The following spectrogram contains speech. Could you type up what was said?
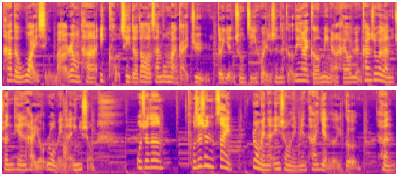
他的外形吧，让他一口气得到了三部漫改剧的演出机会，就是那个《恋爱革命》啊，还有《远看是蔚蓝的春天》，还有《若美男英雄》。我觉得朴智训在弱美男英雄里面，他演了一个很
